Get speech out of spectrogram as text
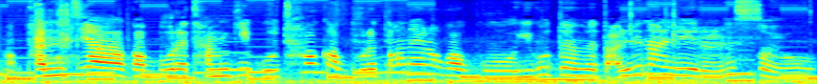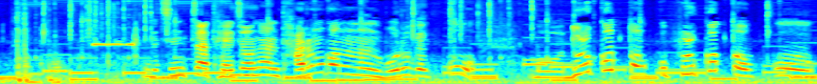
막 반지하가 물에 잠기고 차가 물에 떠내려가고 이것 때문에 난리 난리를 했어요. 근데 진짜 대전은 다른 거는 모르겠고 뭐 놀 것도 없고 볼 것도 없고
